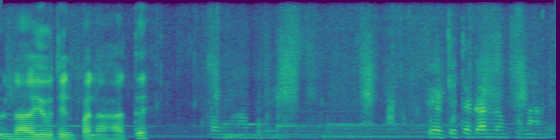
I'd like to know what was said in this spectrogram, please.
Layo din pala, ate. Oo nga po eh. Pinagtitagaan lang po namin.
